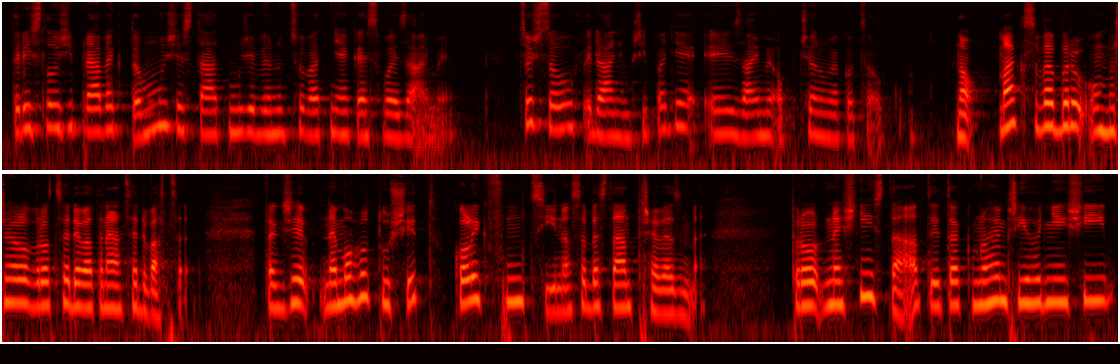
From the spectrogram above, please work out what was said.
který slouží právě k tomu, že stát může vynucovat nějaké svoje zájmy, což jsou v ideálním případě i zájmy občanů jako celku. No, Max Weber umřel v roce 1920, takže nemohl tušit, kolik funkcí na sebe stát převezme. Pro dnešní stát je tak mnohem příhodnější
